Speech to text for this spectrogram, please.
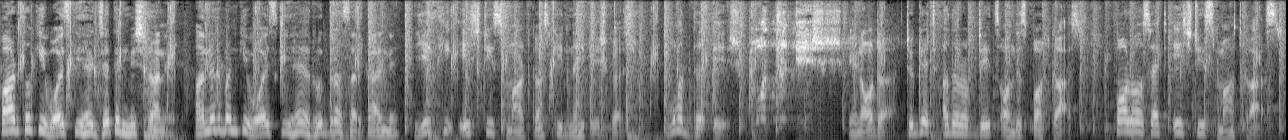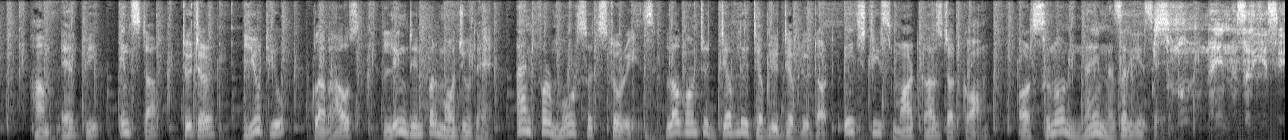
Partho की वॉइस की है जतिन मिश्रा ने अनिर्बन की वॉइस की है रुद्रा सरकार ने। ये थी एच टी स्मार्ट कास्ट की नई पेशकश। In order to get other update on this podcast follow at H T Smartcast हम F B Insta Twitter YouTube Clubhouse LinkedIn पर मौजूद है। And for more such stories log on to W W W dot H T Smartcast dot com और सुनो नए नज़रिए ऐसी नए नज़रिए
